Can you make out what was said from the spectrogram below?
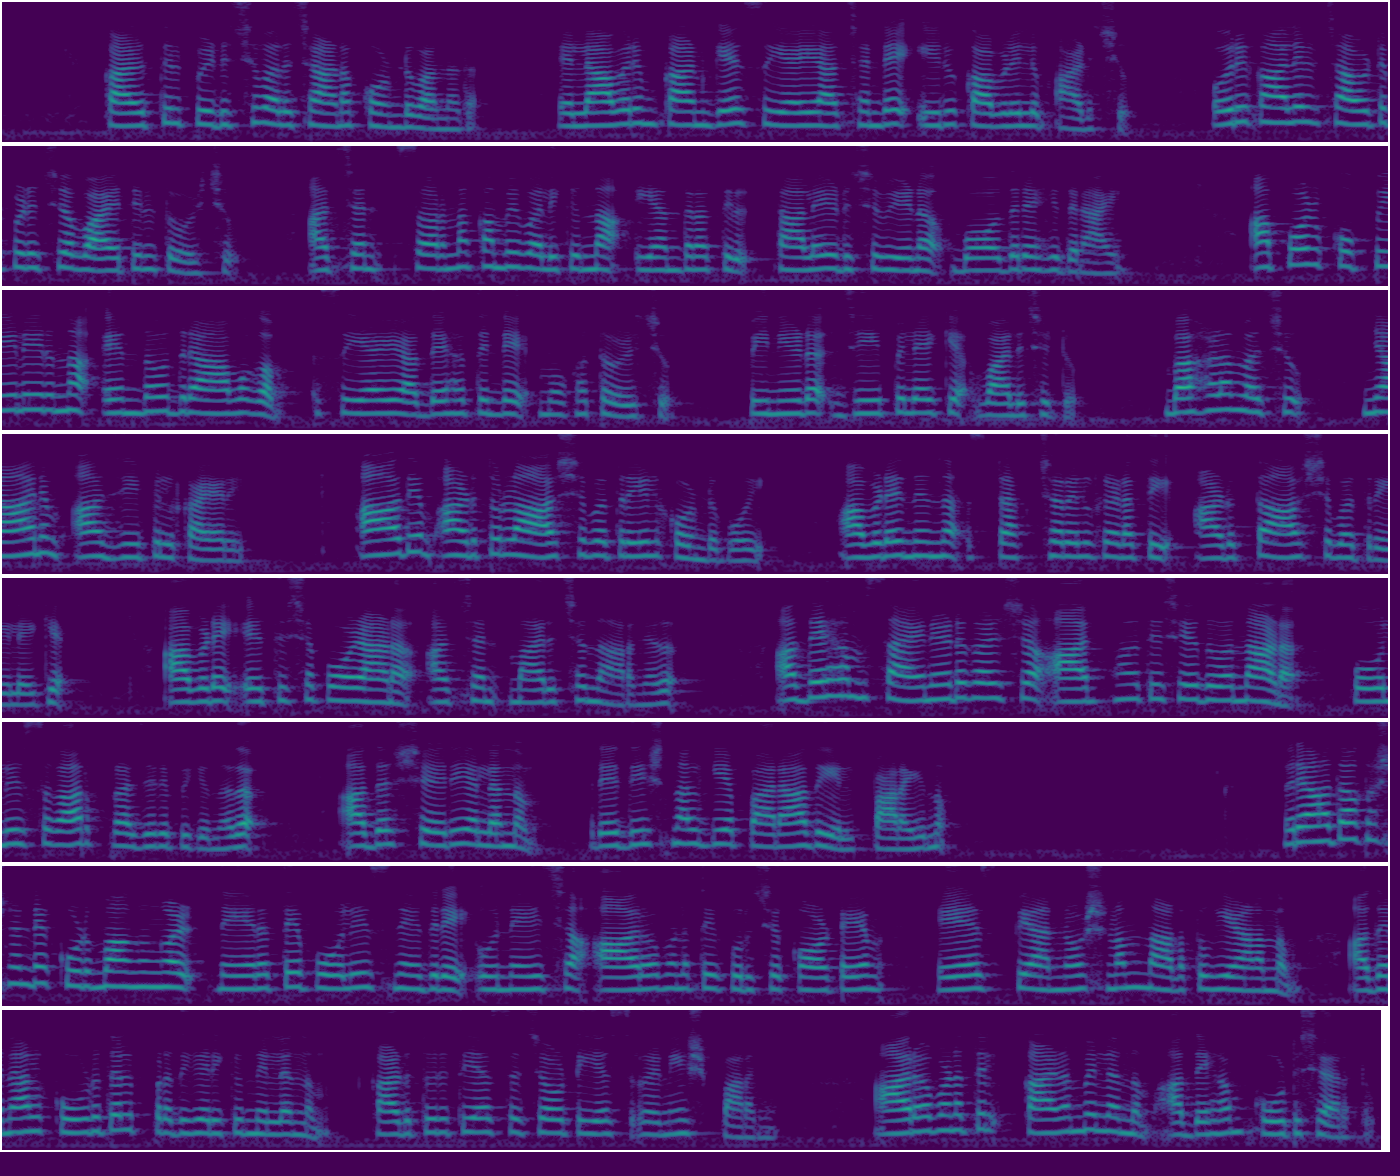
കഴുത്തിൽ പിടിച്ചു വലിച്ചാണ് കൊണ്ടുവന്നത്. എല്ലാവരും കാണുകെ സിഐ അച്ഛന്റെ ഇരു കവിളിലും അടിച്ചു. ഒരു കാലിൽ ചവിട്ടിപ്പിടിച്ച് വയറ്റിൽ തൊഴിച്ചു. അച്ഛൻ സ്വർണക്കമ്പി വലിക്കുന്ന യന്ത്രത്തിൽ തലയിടിച്ചു വീണ് ബോധരഹിതനായി. അപ്പോൾ കുപ്പിയിലിരുന്ന എന്തോ ദ്രാവകം സിഐ അദ്ദേഹത്തിന്റെ മുഖത്തൊഴിച്ചു. പിന്നീട് ജീപ്പിലേക്ക് വലിച്ചിട്ടു. ബഹളം വച്ചു. ഞാനും ആ ജീപ്പിൽ കയറി. ആദ്യം അടുത്തുള്ള ആശുപത്രിയിൽ കൊണ്ടുപോയി. അവിടെ നിന്ന് സ്ട്രക്ചറിൽ കിടത്തി അടുത്ത ആശുപത്രിയിലേക്ക്. അവിടെ എത്തിച്ചപ്പോഴാണ് അച്ഛൻ മരിച്ചെന്നറിഞ്ഞത്. അദ്ദേഹം സയനൈഡ് കഴിച്ച് ആത്മഹത്യ ചെയ്തുവെന്നാണ് പോലീസുകാർ പ്രചരിപ്പിക്കുന്നത്. അത് ശരിയല്ലെന്നും രതീഷ് നൽകിയ പരാതിയിൽ പറയുന്നു. രാധാകൃഷ്ണന്റെ കുടുംബാംഗങ്ങൾ നേരത്തെ പോലീസിനെതിരെ ഉന്നയിച്ച ആരോപണത്തെക്കുറിച്ച് കോട്ടയം എ എസ് പി അന്വേഷണം നടത്തുകയാണെന്നും അതിനാൽ കൂടുതൽ പ്രതികരിക്കുന്നില്ലെന്നും Kaduthuruthy S H O T S Renish പറഞ്ഞു. ആരോപണത്തിൽ കഴമ്പില്ലെന്നും അദ്ദേഹം കൂട്ടിച്ചേർത്തു.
